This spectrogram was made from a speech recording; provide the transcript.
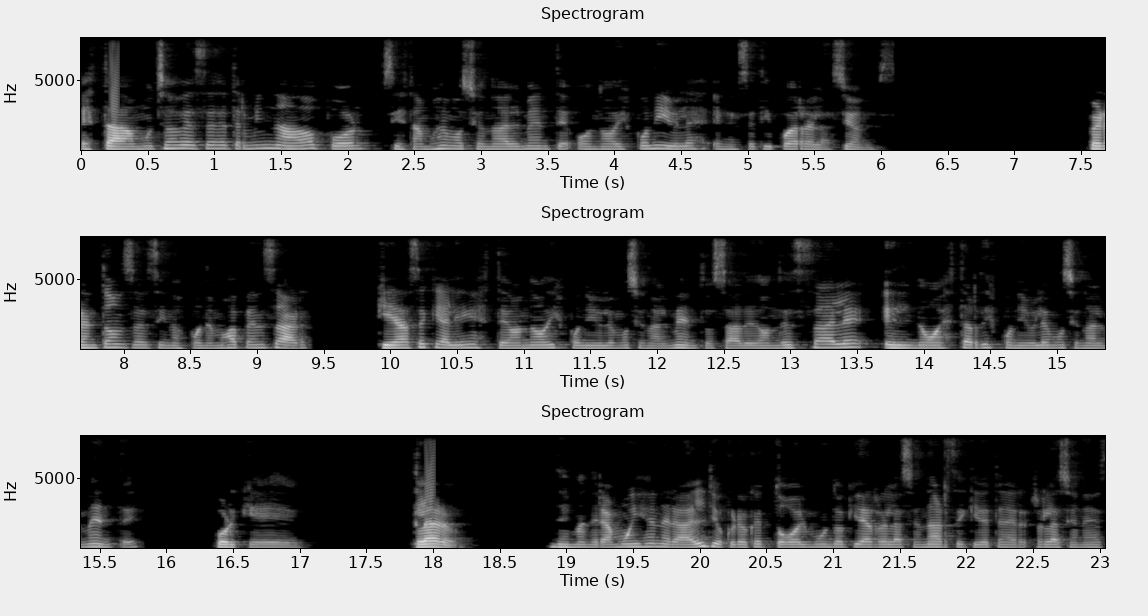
está muchas veces determinado por si estamos emocionalmente o no disponibles en ese tipo de relaciones. Pero entonces, si nos ponemos a pensar, ¿qué hace que alguien esté o no disponible emocionalmente? O sea, ¿de dónde sale el no estar disponible emocionalmente? Porque, claro, de manera muy general, yo creo que todo el mundo quiere relacionarse y quiere tener relaciones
